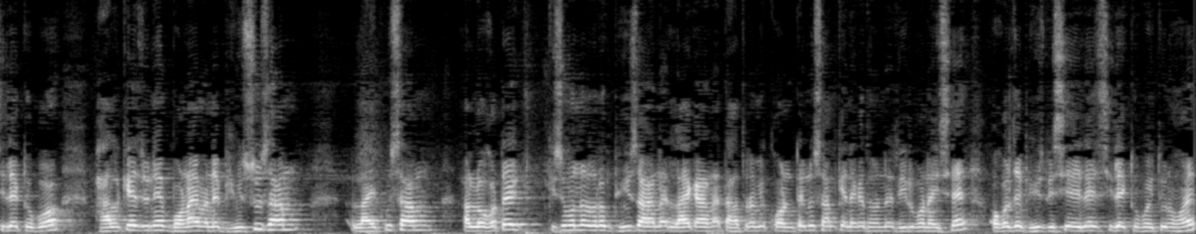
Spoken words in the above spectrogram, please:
চিলেক্ট হ'ব। ভালকৈ যোনে বনাই মানে ভিউজো চাম। লাইকো চাম আৰু লগতে কিছুমানৰ ধৰক ভিউজ অহা নাই লাইক অহা নাই তাহাঁতৰ আমি কণ্টেণ্টো চাম কেনেকৈ ধৰণে ৰিল বনাইছে অকল যে ভিউজ বেছি আহিলে চিলেক্ট হ'ব এইটো নহয়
